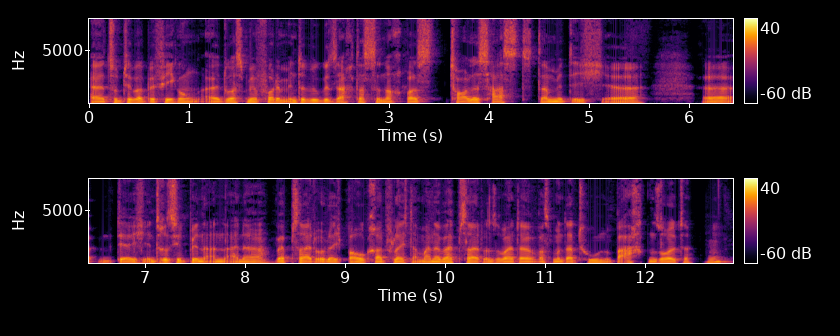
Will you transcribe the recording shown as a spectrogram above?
Äh, zum Thema Befähigung. Äh, du hast mir vor dem Interview gesagt, dass du noch was Tolles hast, damit ich, äh, äh, der ich interessiert bin an einer Website oder ich baue gerade vielleicht an meiner Website und so weiter, was man da tun und beachten sollte. Hm.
